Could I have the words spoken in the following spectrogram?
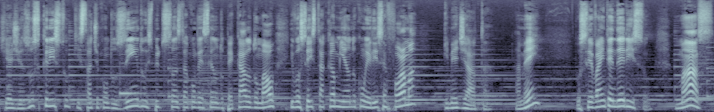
que é Jesus Cristo, que está te conduzindo, o Espírito Santo está convencendo do pecado, do mal e você está caminhando com ele. Isso é forma imediata. Amém? Você vai entender isso. Mas,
